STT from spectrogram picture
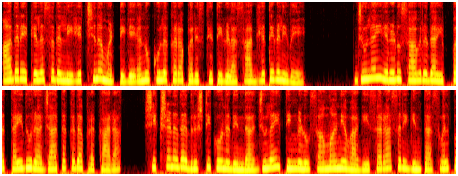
ಆದರೆ ಕೆಲಸದಲ್ಲಿ ಹೆಚ್ಚಿನ ಮಟ್ಟಿಗೆ ಅನುಕೂಲಕರ ಪರಿಸ್ಥಿತಿಗಳ ಸಾಧ್ಯತೆಗಳಿವೆ. ಜುಲೈ ಎರಡು ಸಾವಿರದ ಇಪ್ಪತ್ತೈದರ ಜಾತಕದ ಪ್ರಕಾರ, ಶಿಕ್ಷಣದ ದೃಷ್ಟಿಕೋನದಿಂದ ಜುಲೈ ತಿಂಗಳು ಸಾಮಾನ್ಯವಾಗಿ ಸರಾಸರಿಗಿಂತ ಸ್ವಲ್ಪ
